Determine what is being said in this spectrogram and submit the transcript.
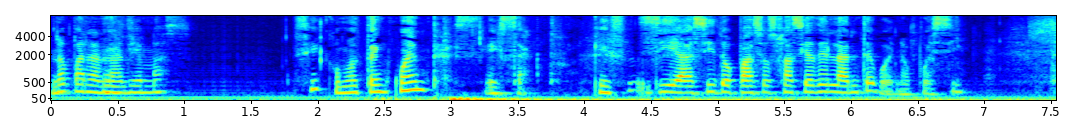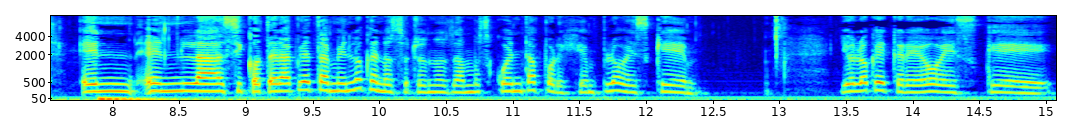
no para nadie más. Sí, ¿cómo te encuentras? Exacto. Si ha sido pasos hacia adelante, bueno, pues sí. En, en la psicoterapia también lo que nosotros nos damos cuenta, por ejemplo, es que yo lo que creo es que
